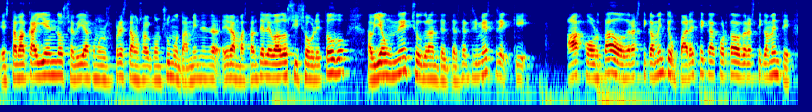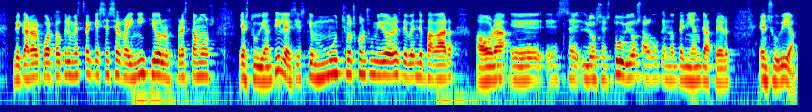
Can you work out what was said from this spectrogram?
estaba cayendo, se veía como los préstamos al consumo también eran bastante elevados y sobre todo había un hecho durante el tercer trimestre que ha cortado drásticamente o parece que ha cortado drásticamente de cara al cuarto trimestre, que es ese reinicio de los préstamos estudiantiles. Y es que muchos consumidores deben de pagar ahora eh, los estudios, algo que no tenían que hacer en su día.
